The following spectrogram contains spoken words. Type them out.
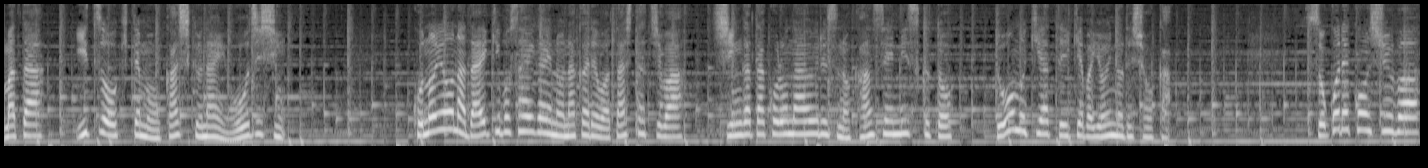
またいつ起きてもおかしくない大地震このような大規模災害の中で私たちは新型コロナウイルスの感染リスクとどう向き合っていけばよいのでしょうか。そこで今週は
